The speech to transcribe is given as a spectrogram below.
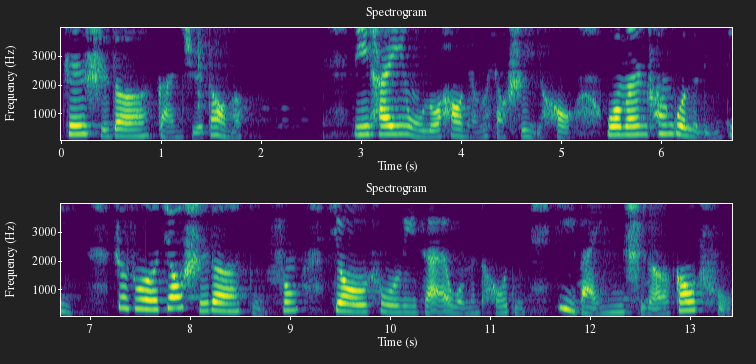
真实的感觉到了。离开鹦鹉螺号两个小时以后，我们穿过了林地。这座礁石的顶峰就矗立在我们头顶一百英尺的高处，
